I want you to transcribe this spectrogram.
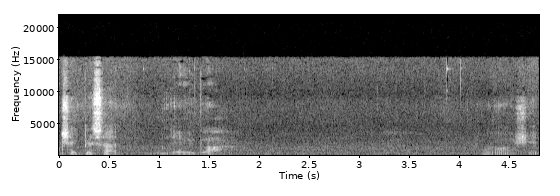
Check this out. There we go. Oh shit.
